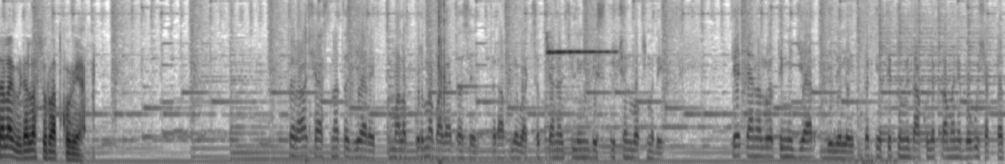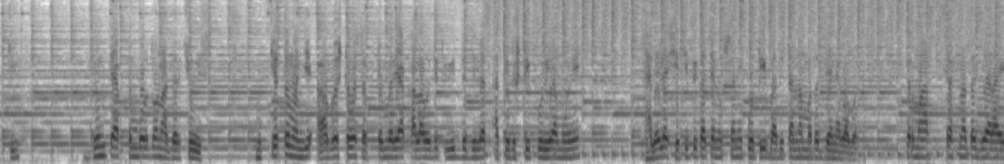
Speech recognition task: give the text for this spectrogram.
चला व्हिडिओला सुरुवात करूया. तर हा शासनाचा जी आर आहे तुम्हाला पूर्ण बघायचा असेल तर आपल्या व्हॉट्सअप चॅनलची लिंक डिस्क्रिप्शन बॉक्समध्ये त्या चॅनलवरती मी जी आर दिलेलं आहे तर येथे तुम्ही दाखवल्याप्रमाणे बघू शकतात की जून ते ऑक्टोंबर दोन हजार चोवीस मुख्यतः म्हणजे ऑगस्ट व सप्टेंबर या कालावधीत विविध जिल्ह्यात अतिवृष्टी पूर यामुळे झालेल्या शेती पिकाच्या नुकसानीपोटी बाधितांना मदत देण्याबाबत. तर महाराष्ट्र शासनाचा जी आर आहे.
